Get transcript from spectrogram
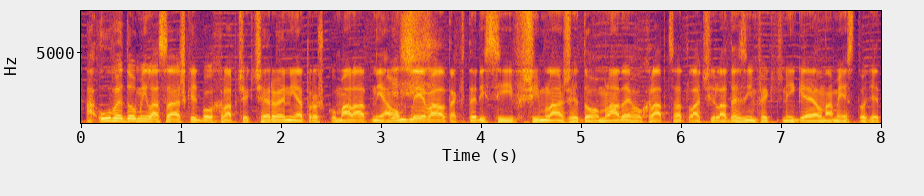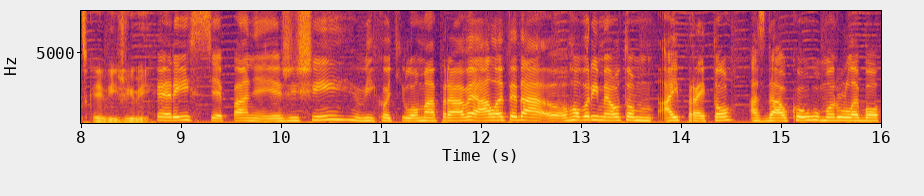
a uvedomila sa, až keď bol chlapček červený a trošku malátny a omdlieval, tak vtedy si všimla, že do mladého chlapca tlačila dezinfekčný gel na miesto detskej výživy. Kriste, pane Ježiši, vykotilo ma práve, ale teda e, hovoríme o tom aj preto a s dávkou humoru, lebo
